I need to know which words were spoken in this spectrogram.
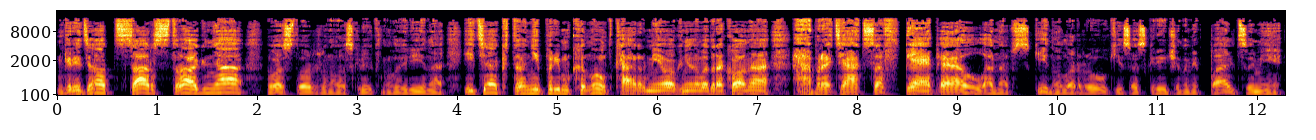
«Грядет царство огня!» — восторженно воскликнула Ирина. «И те, кто не примкнут к армии огненного дракона, обратятся в пепел!» Она вскинула руки со скрюченными пальцами,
